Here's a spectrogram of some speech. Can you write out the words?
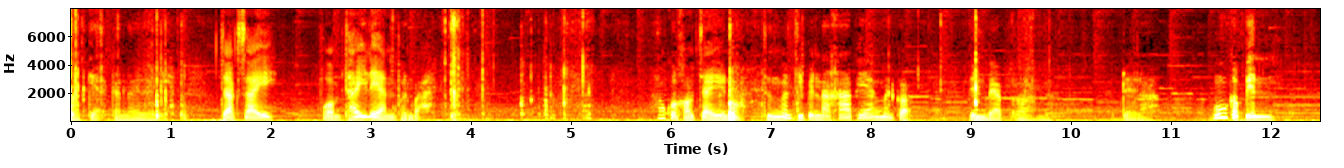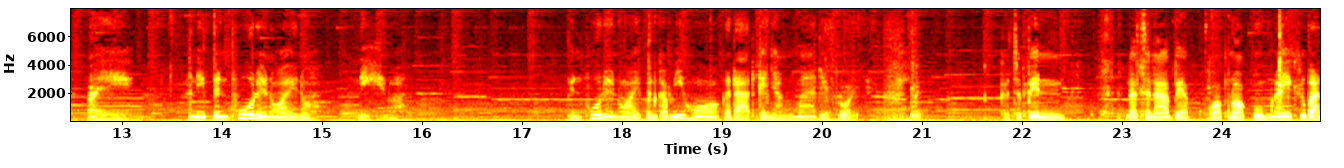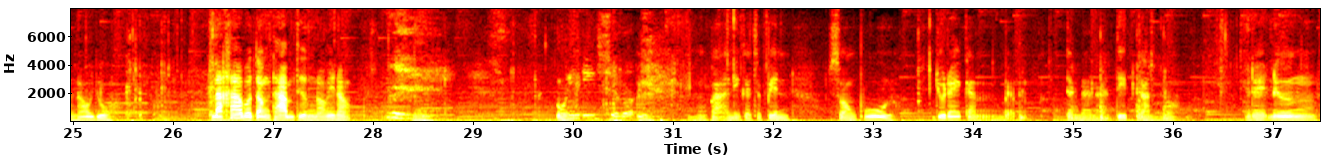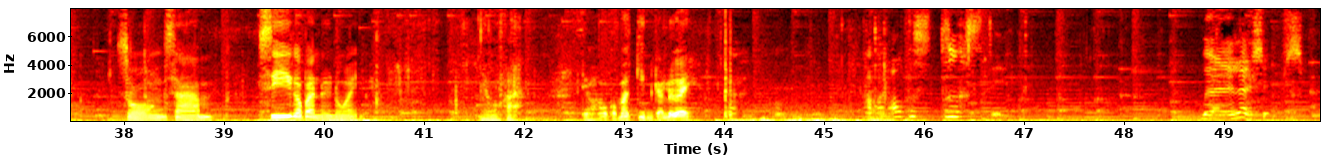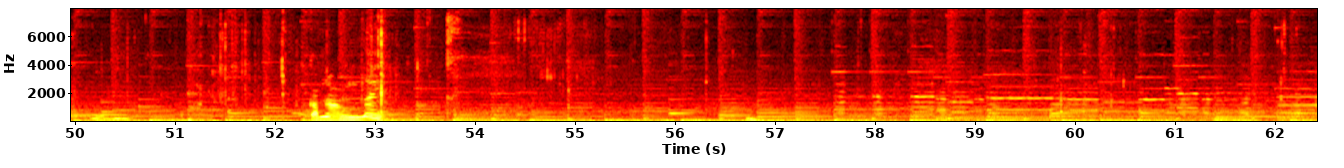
มาแกะกันเลย จากไซฟอร์มไทยแลนด์เพิ่นว่า เขาก็เข้าใจเนาะถึงมันสิเป็นราคาแพงมันก็เป็นแบบเอ่อแบบใดล่ะโอ้ก็เป็นไออันนี้เป็นผู้หน่อยๆเนาะนี่เห็นปะเป็นผู้หน่อยๆเพิ่นกับมีหอกระดาษกันยังมาเรียบร้อยก็จะเป็นลักษณะแบบกรอบนอกกลุ่มในคือบ้านเฮาอยู่ ราคาบ่ต้องถามถึงเนาะพี่น้องอืมโอ้ย We need so much. ก็อันนี้ก็จะเป็นสองผู้อยู่ได้กันแบบ จังไดล่ะติดกันเนาะอยู่ได้หนึ่งสองสามสี่ก็ปันหน่อยๆเนี่ยมั้งค่ะ เดี๋ยวเฮาก็มากินกันเลยเอามัน Oh, disgusting. Well, I like chips. กำลังไม่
